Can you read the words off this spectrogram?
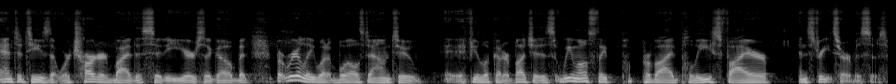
entities that were chartered by the city years ago, but but really what it boils down to, if you look at our budget, is we mostly p- provide police, fire, and street services.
